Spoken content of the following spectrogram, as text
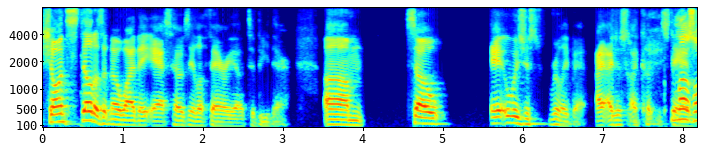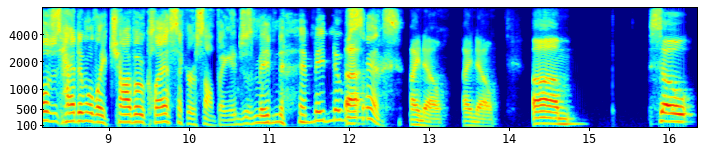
Shawn still doesn't know why they asked Jose Lothario to be there. Um, so it was just really bad. I, I just I couldn't stand. You might as well just had him with like Chavo Classic or something. It just made it made no Uh, sense. I know, I know. Um, so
